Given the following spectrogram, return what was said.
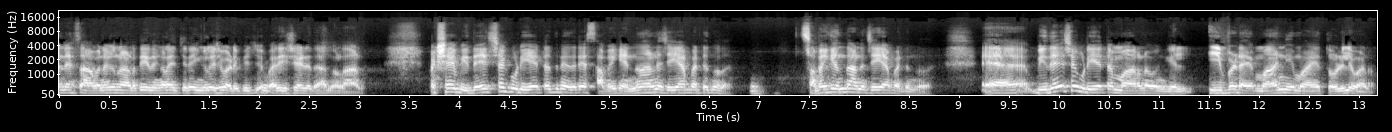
തന്നെ സ്ഥാപനങ്ങൾ നടത്തി നിങ്ങളെ ഇച്ചിരി ഇംഗ്ലീഷ് പഠിപ്പിച്ച് പരീക്ഷ എഴുതുക എന്നുള്ളതാണ്. പക്ഷേ വിദേശ കുടിയേറ്റത്തിനെതിരെ സഭയ്ക്ക് എന്നതാണ് ചെയ്യാൻ പറ്റുന്നത്? സഭയ്ക്ക് എന്താണ് ചെയ്യാൻ പറ്റുന്നത്? വിദേശ കുടിയേറ്റം മാറണമെങ്കിൽ ഇവിടെ മാന്യമായ തൊഴിൽ വേണം.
